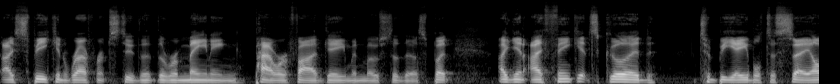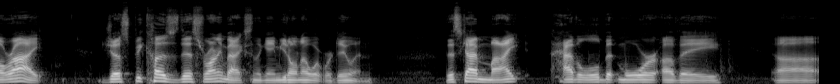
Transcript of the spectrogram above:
I speak in reference to the, the remaining Power Five game in most of this. But again, I think it's good to be able to say, all right, just because this running back's in the game, you don't know what we're doing. This guy might have a little bit more of a uh,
